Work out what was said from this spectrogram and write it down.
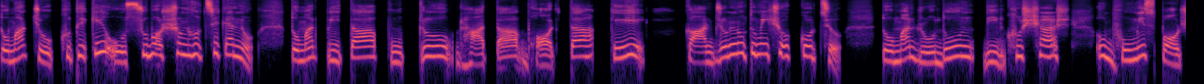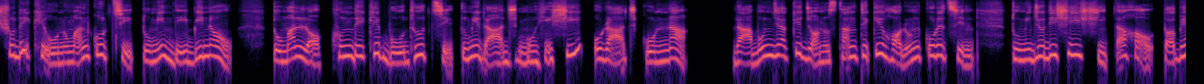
তোমার চক্ষু থেকে অশ্রু বর্ষণ হচ্ছে কেন? তোমার পিতা, পুত্র, ভ্রাতা, ভর্তা কে? কার জন্য তুমি শোক করছ? তোমার রোদন, দীর্ঘশ্বাস ও ভূমি স্পর্শ দেখে অনুমান করছি তুমি দেবী নও। তোমার লক্ষণ দেখে বোধ হচ্ছে তুমি রাজমহিষী ও রাজকন্যা। রাবণ যাকে জনস্থান থেকে হরণ করেছেন, তুমি যদি সেই সীতা হও, তবে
